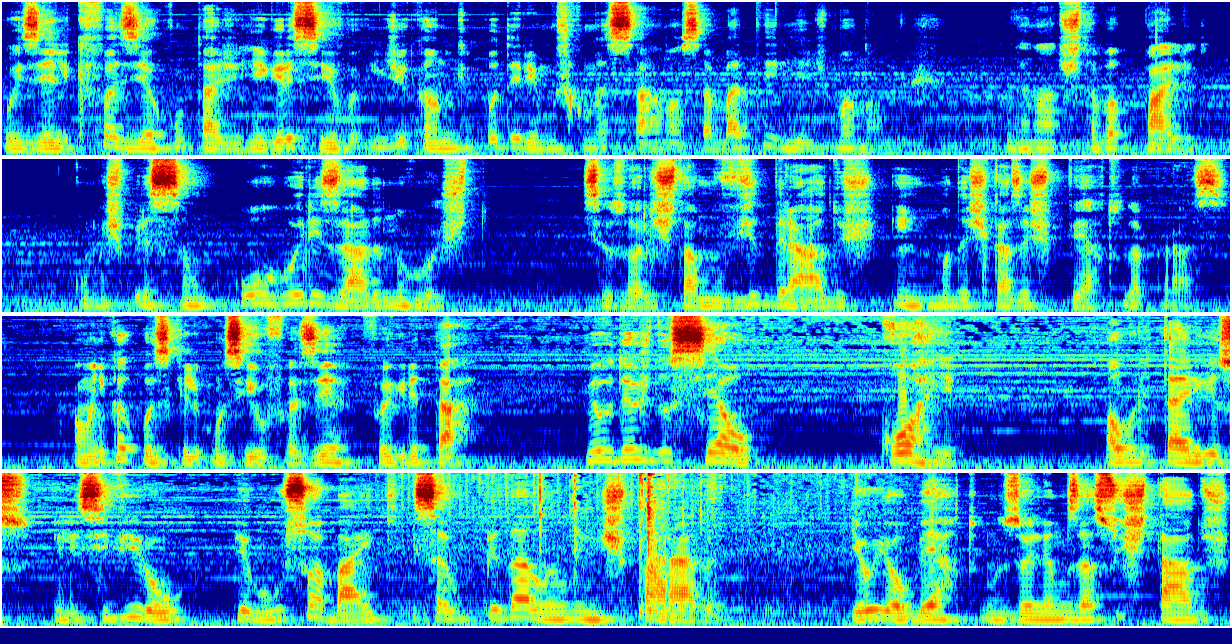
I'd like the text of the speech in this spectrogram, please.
pois ele que fazia a contagem regressiva, indicando que poderíamos começar nossa bateria de manobras. O Renato estava pálido, com uma expressão horrorizada no rosto. Seus olhos estavam vidrados em uma das casas perto da praça. A única coisa que ele conseguiu fazer foi gritar: Meu Deus do céu, corre! Ao gritar isso, ele se virou, pegou sua bike e saiu pedalando em disparada. Eu e Alberto nos olhamos assustados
